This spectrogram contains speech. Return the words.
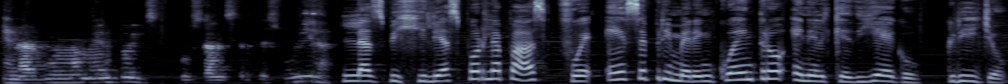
en algún momento y circunstancias de su vida. Las Vigilias por la Paz fue ese primer encuentro en el que Diego, Grillo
